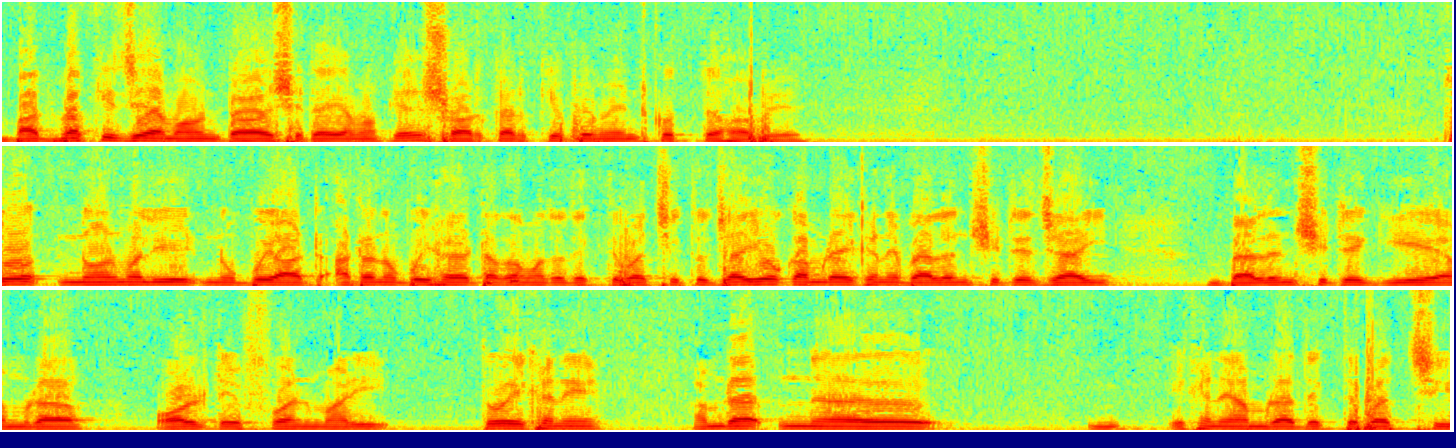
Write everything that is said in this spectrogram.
বাদ বাকি যে অ্যামাউন্টটা হয় সেটাই আমাকে সরকারকে পেমেন্ট করতে হবে। তো নর্মালি নব্বই আট, আটানব্বই হাজার টাকা মতো দেখতে পাচ্ছি। তো যাই হোক, আমরা এখানে ব্যালেন্স শিটে যাই। ব্যালেন্স শিটে গিয়ে আমরা অল্ট এফ ওয়ান মারি। তো এখানে আমরা এখানে আমরা দেখতে পাচ্ছি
